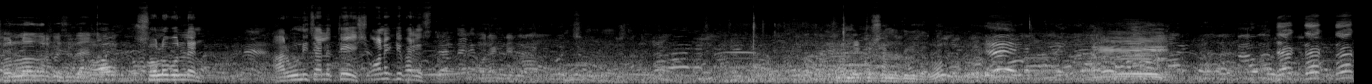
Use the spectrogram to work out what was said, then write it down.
ষোলো হাজার কইছি দেয় ষোলো বললেন? আর উনি চাইলে তেইশ। অনেক ডিফারেন্স তো। অনেক আমরা একটু সামনের দিকে যাব। দেখ দেখ দেখ।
